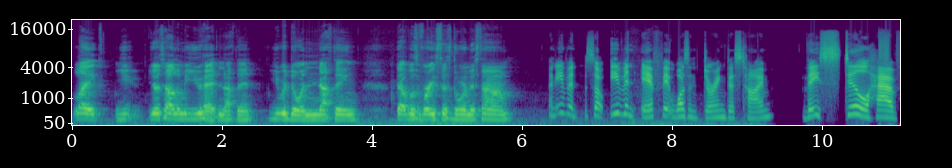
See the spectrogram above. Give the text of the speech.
like you you're telling me you had nothing you were doing nothing that was racist during this time And even so, even if it wasn't during this time, they still have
